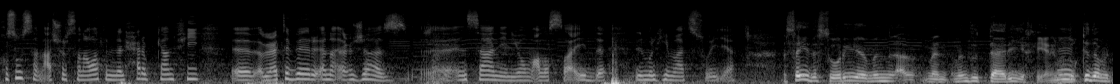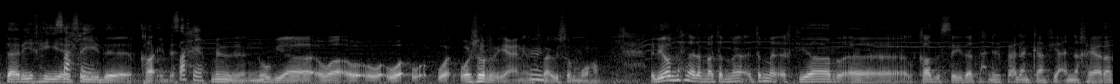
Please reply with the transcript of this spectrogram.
خصوصا عشر سنوات من الحرب كان في بعتبر أنا إعجاز صحيح. إنساني اليوم على الصعيد الملهمات السوريات السيدة السورية من من منذ التاريخ يعني منذ قدم التاريخ هي صحيح. سيدة قائدة صحيح. من نوبيا وجر يعني مثل ما بيسموها اليوم نحن لما تم تم اختيار آه، القاده السيدات نحن فعلا كان في عندنا خيارات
